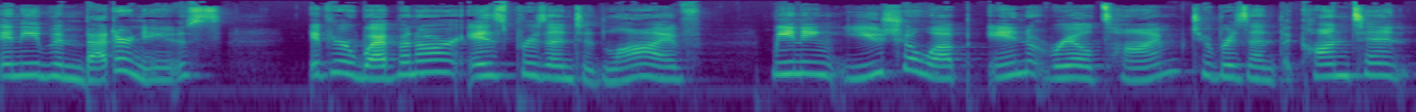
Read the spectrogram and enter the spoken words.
And even better news if your webinar is presented live, meaning you show up in real time to present the content,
